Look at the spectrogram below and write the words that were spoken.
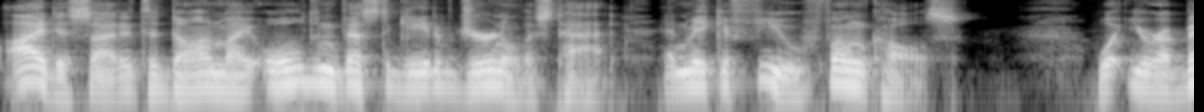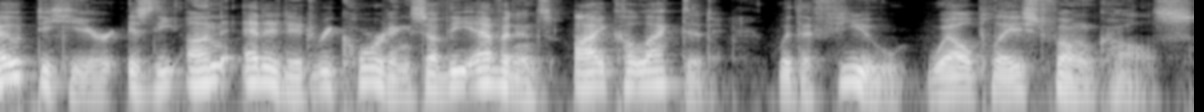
I decided to don my old investigative journalist hat and make a few phone calls. What you're about to hear is the unedited recordings of the evidence I collected, with a few well placed phone calls.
